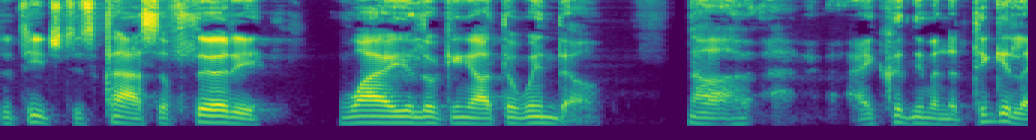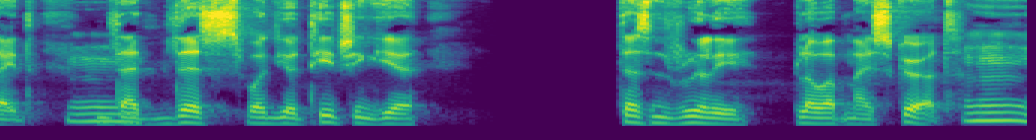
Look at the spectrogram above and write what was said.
to teach this class of 30. Why are you looking out the window? Now, I couldn't even articulate hmm. that this, what you're teaching here, doesn't really blow up my skirt. Hmm.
